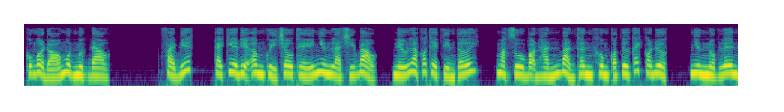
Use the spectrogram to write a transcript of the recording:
cũng ở đó một mực đào. Phải biết, cái kia địa âm quỷ châu thế nhưng là trí bảo, nếu là có thể tìm tới, mặc dù bọn hắn bản thân không có tư cách có được, nhưng nộp lên,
